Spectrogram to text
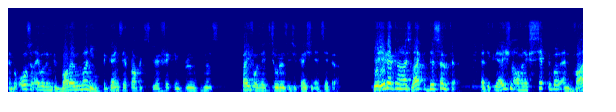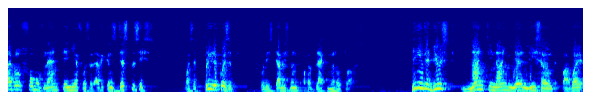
and will also enable them to borrow money against their properties to effect improvements, pay for their children's education, etc. He recognized, like De Soto, that the creation of an acceptable and viable form of land tenure for South Africans dispossessed was a prerequisite for the establishment of a black middle class. He introduced 99-year leasehold by way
